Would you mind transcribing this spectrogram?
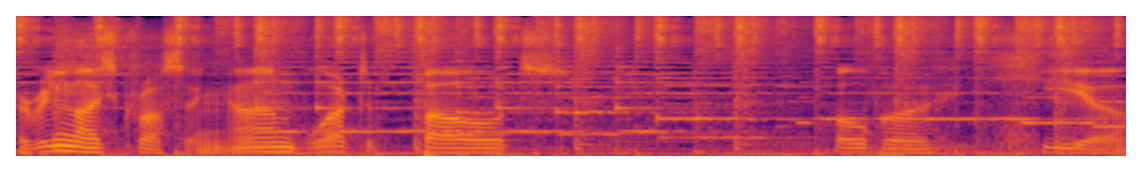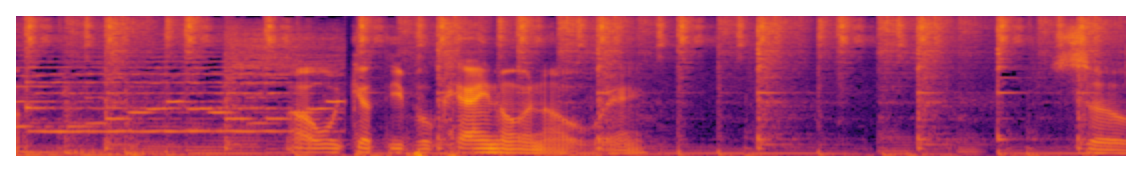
a really nice crossing. And what about over here? Oh, we got the volcano in our way. So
